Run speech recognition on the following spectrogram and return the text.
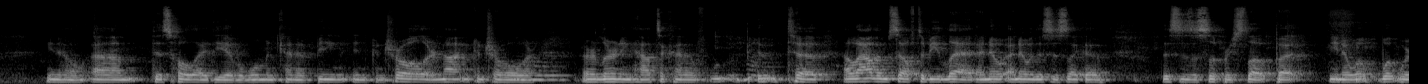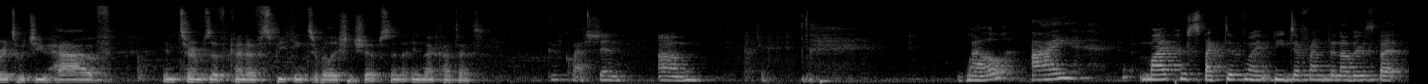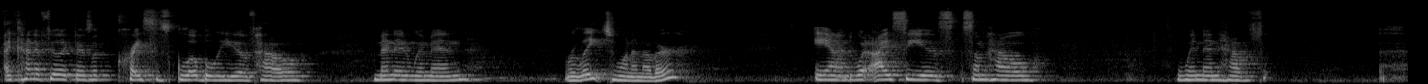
you know um, this whole idea of a woman kind of being in control or not in control or mm. or learning how to kind of mm-hmm. to allow themselves to be led. I know I know this is like a this is a slippery slope, but you know what what words would you have in terms of kind of speaking to relationships in in that context? Good question. Um, well, I my perspective might be different than others, but I kind of feel like there's a crisis globally of how men and women relate to one another. And what I see is somehow women have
